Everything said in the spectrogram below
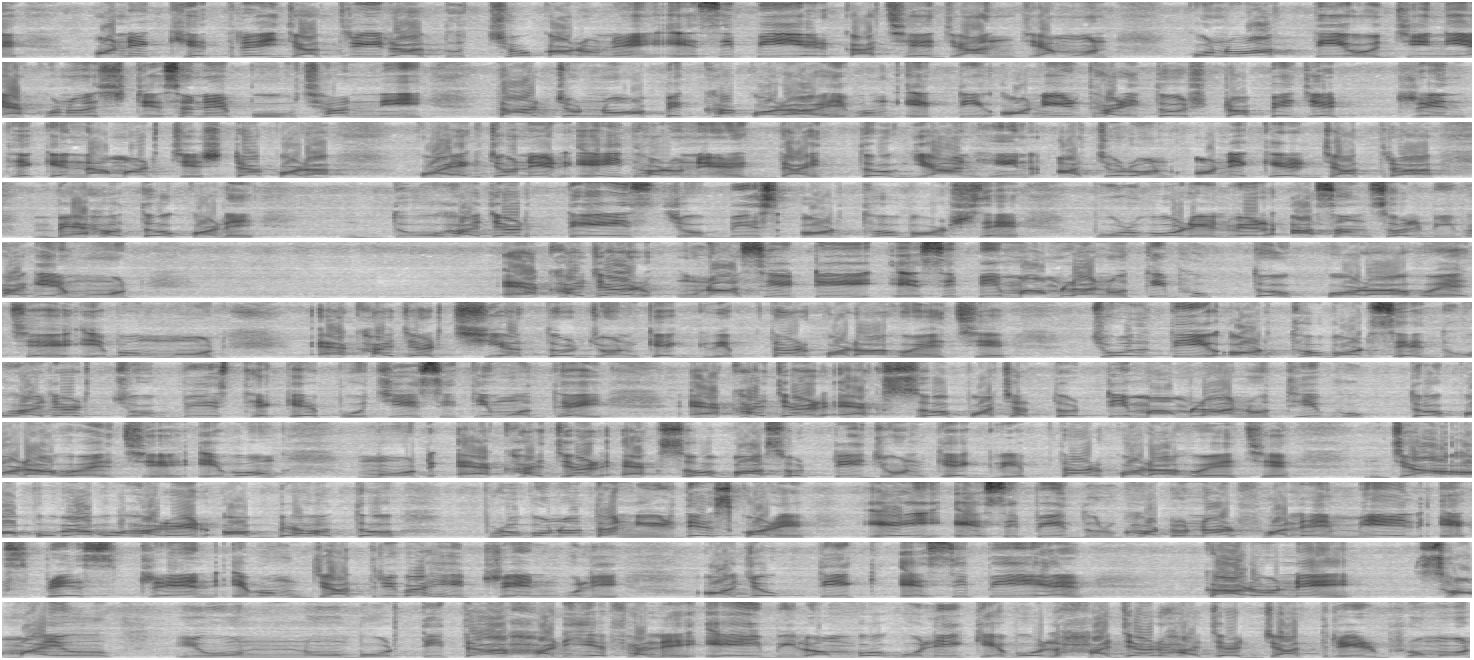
অনেক ক্ষেত্রেই যাত্রীরা তুচ্ছ কারণে এসিপি এর কাছে যান। যেমন, কোনো আত্মীয় যিনি এখনও স্টেশনে পৌঁছাননি, তার জন্য অপেক্ষা করা এবং একটি অনির্ধারিত স্টপেজে ট্রেন থেকে নামার চেষ্টা করা। কয়েকজনের এই ধরনের দায়িত্ব জ্ঞানহীন আচরণ অনেকের যাত্রা ব্যাহত করে। দু হাজার তেইশ চব্বিশ অর্থবর্ষে পূর্ব রেলওয়ের আসানসোল বিভাগে মোট এক হাজার উনাশিটি এসিপি মামলা নথিভুক্ত করা হয়েছে এবং মোট এক হাজার ছিয়াত্তর জনকে গ্রেপ্তার করা হয়েছে। চলতি অর্থবর্ষে দু হাজার চব্বিশ থেকে পঁচিশ ইতিমধ্যেই এক হাজার একশো পঁচাত্তরটি মামলা নথিভুক্ত করা হয়েছে এবং মোট এক হাজার একশো বাষট্টি জনকে গ্রেপ্তার করা হয়েছে, যা অপব্যবহারের অব্যাহত প্রবণতা নির্দেশ করে। এই এসিপি দুর্ঘটনার ফলে মেল এক্সপ্রেস ট্রেন এবং যাত্রীবাহী ট্রেনগুলি অযৌক্তিক এসিপি এর কারণে সময়ানুবর্তিতা হারিয়ে ফেলে। এই বিলম্বগুলি কেবল হাজার হাজার যাত্রীর ভ্রমণ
